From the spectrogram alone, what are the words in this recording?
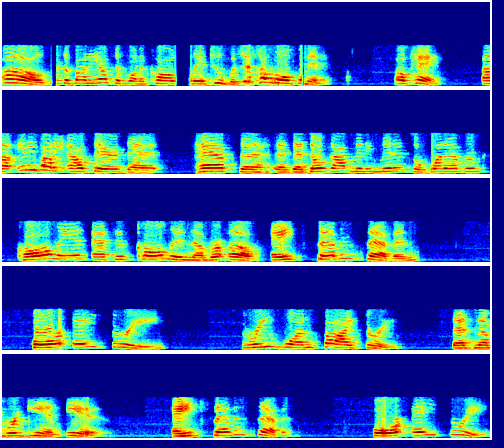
Oh, there's somebody else that want to call in too, but just hold on for a minute. Okay. Uh, anybody out there that have the uh, that don't got many minutes or whatever, call in at this call in number of eight seven seven four eight three three one five three. That number again is eight seven seven four eight three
